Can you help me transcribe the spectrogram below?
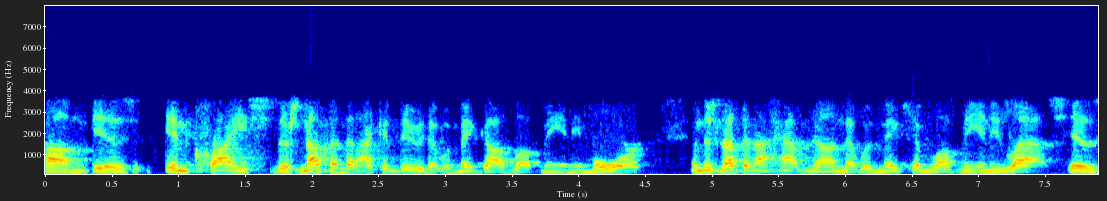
um, is in Christ, there's nothing that I could do that would make God love me anymore. And there's nothing I have done that would make him love me any less. His,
